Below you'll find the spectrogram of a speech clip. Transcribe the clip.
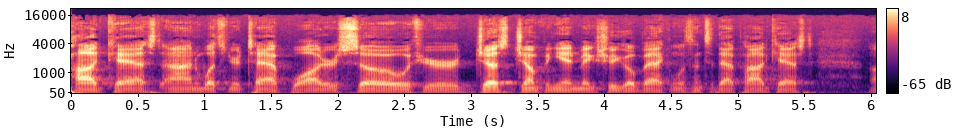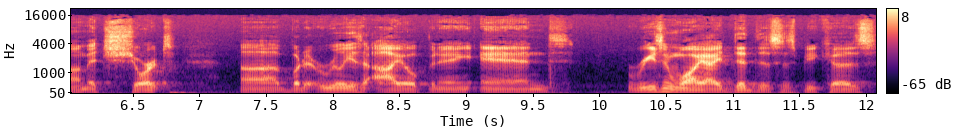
podcast on what's in your tap water. So if you're just jumping in, make sure you go back and listen to that podcast. Um, it's short, uh, but it really is eye opening. And reason why I did this is because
